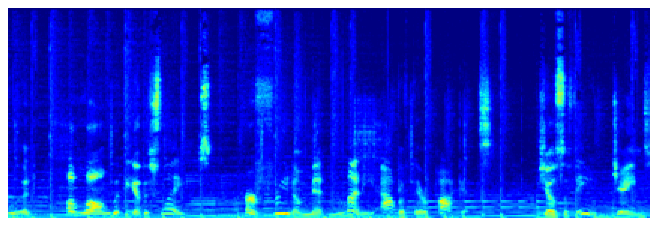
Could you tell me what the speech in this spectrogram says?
Wood along with the other slaves. Her freedom meant money out of their pockets. Josephine, Jane's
